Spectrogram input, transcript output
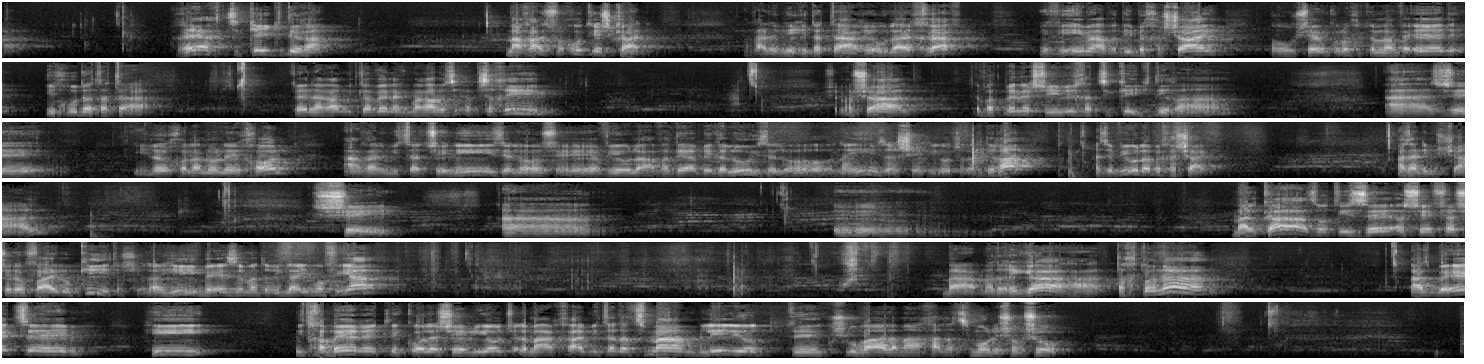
ריח ציקי קדרה. מאכל שפחות יש כאן, אבל בירידתה הרי אולי הכרח. מביאים העבדים בחשאי, ברוך שם כל אוכל עולם ועד, ייחוד התתאה. כן, הרב מתכוון לגמרא במסכת פסחים, שמשל, לבת מלך שהאריכה ציקי קדירה, אז אה, היא לא יכולה לא לאכול, אבל מצד שני זה לא שיביאו לה עבדיה בגלוי, זה לא נעים, זה השאריות של הקדירה, אז יביאו לה בחשאי. אז הנמשל, ש... מלכה הזאת זה השפע של ההופעה האלוקית, השאלה היא באיזה מדרגה היא מופיעה. במדרגה התחתונה, אז בעצם היא מתחברת לכל השאריות של המאכל מצד עצמם, בלי להיות אה, קשורה למאכל עצמו, לשורשו.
